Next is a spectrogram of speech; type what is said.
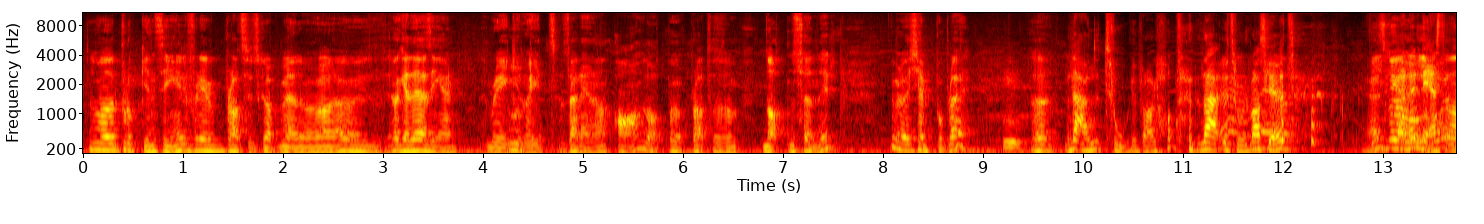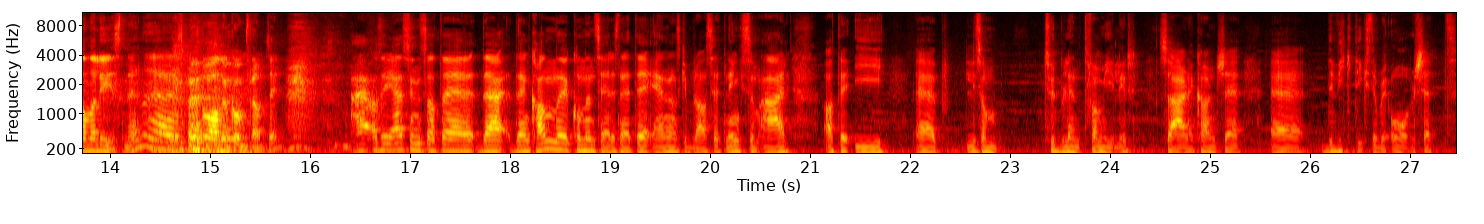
Så må du plukke inn singel fordi plateselskapet med Ok, det er singelen. Det blir ikke noe hit. Så er det en annen låt på plata som 'Nattens sønner'. Den ble jo kjempepopulær. Mm. Men det er jo en utrolig bra låt. Den er utrolig bra skrevet. Vi skulle gjerne lest den analysen din. Jeg Spør hva du kom fram til. Nei, altså jeg synes at det, det, Den kan kondenseres ned til en ganske bra setning, som er at det i eh, liksom turbulente familier så er det kanskje eh, det viktigste blir oversett,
